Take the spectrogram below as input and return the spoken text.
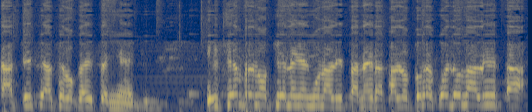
aquí se hace lo que dicen ellos. Y siempre nos tienen en una lista negra. Carlos, ¿tú recuerdas una lista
